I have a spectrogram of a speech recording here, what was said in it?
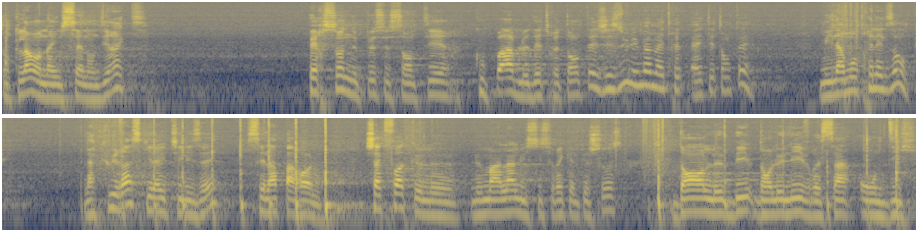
Donc là, on a une scène en direct. Personne ne peut se sentir coupable d'être tenté. Jésus lui-même a été tenté. Mais il a montré l'exemple. La cuirasse qu'il a utilisée, c'est la parole. Chaque fois que le, malin lui susurrait quelque chose, dans le, livre saint, on dit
